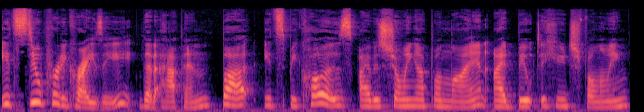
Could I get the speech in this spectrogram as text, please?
it's still pretty crazy that it happened, but it's because I was showing up online. I'd built a huge following.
